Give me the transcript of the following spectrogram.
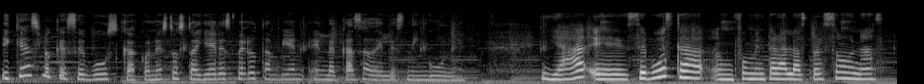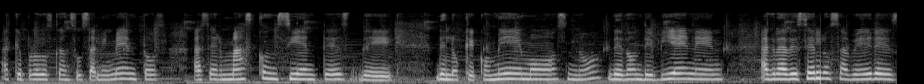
¿Y qué es lo que se busca con estos talleres, pero también en la Casa de Les Ningune? Ya, eh, se busca mm, fomentar a las personas a que produzcan sus alimentos, a ser más conscientes de de lo que comemos, ¿no? de dónde vienen, agradecer los saberes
